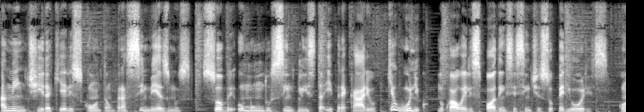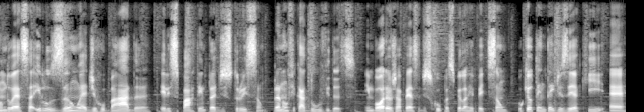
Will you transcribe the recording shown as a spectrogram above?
a mentira que eles contam para si mesmos sobre o mundo simplista e precário, que é o único no qual eles podem se sentir superiores. Quando essa ilusão é derrubada, eles partem para a destruição. Para não ficar dúvidas, embora eu já peça desculpas pela repetição, o que eu tentei dizer aqui é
